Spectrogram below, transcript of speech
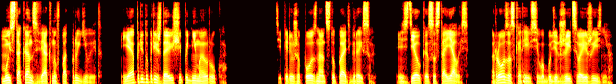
мой стакан, звякнув, подпрыгивает. Я предупреждающе поднимаю руку. Теперь уже поздно отступать, Грейсон. Сделка состоялась. Роза, скорее всего, будет жить своей жизнью.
